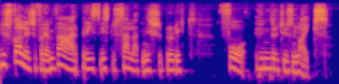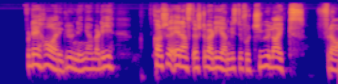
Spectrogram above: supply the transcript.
Du skal ikke for enhver pris, hvis du selger et nisjeprodukt, få 100 000 likes. For det har i grunnen ingen verdi. Kanskje er den største verdien hvis du får 20 likes fra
